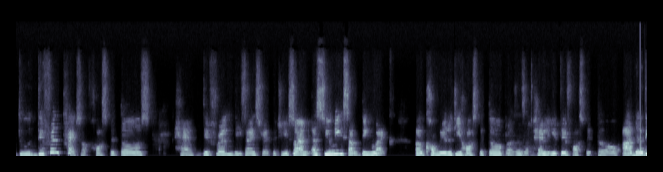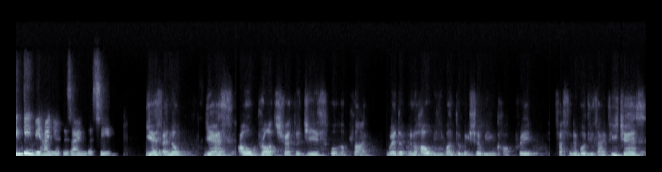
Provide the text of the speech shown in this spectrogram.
Do different types of hospitals have different design strategies. So I'm assuming something like a community hospital versus a uh-huh. palliative hospital. Are the thinking behind your design the same? Yes and no. Yes, our broad strategies will apply. Whether know how we want to make sure we incorporate sustainable design features,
